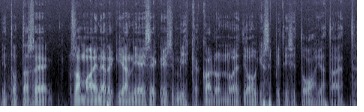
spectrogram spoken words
niin tota se sama energia, niin ei se, ei se mihinkään kadonnut, että johonkin se piti sitten ohjata, että,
